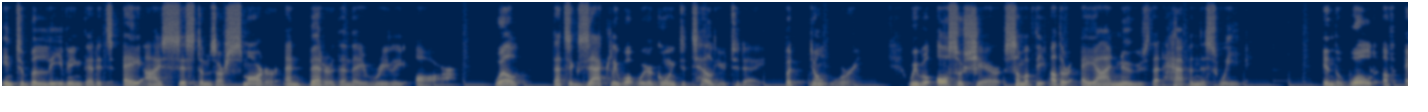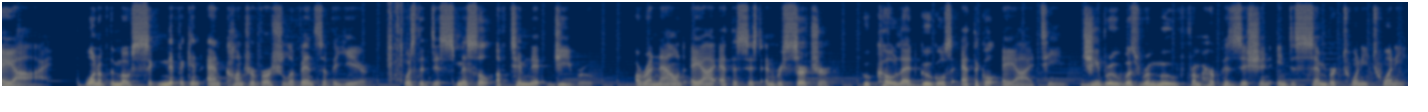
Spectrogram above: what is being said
into believing that its AI systems are smarter and better than they really are? Well, that's exactly what we're going to tell you today. But don't worry. We will also share some of the other AI news that happened this week. In the world of AI, one of the most significant and controversial events of the year was the dismissal of Timnit Gebru, a renowned AI ethicist and researcher who co-led Google's ethical AI team. Gebru was removed from her position in December 2020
